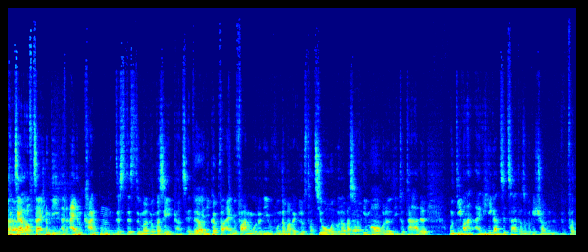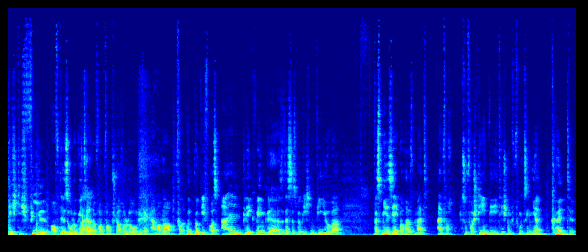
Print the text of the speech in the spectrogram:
Konzertaufzeichnungen, die an einem Kranken, dass, dass du mal irgendwas sehen kannst. Entweder ja. die Köpfe eingefangen oder die wunderbare Illustration oder was ja. auch immer ja. oder die Totale. Und die waren eigentlich die ganze Zeit, also wirklich schon verdächtig viel auf der Solo-Gitarre vom, vom Stocholo mit der Kamera und wirklich aus allen Blickwinkeln, also dass das wirklich ein Video war, was mir sehr geholfen hat, einfach zu verstehen, wie die Technik funktionieren könnte.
